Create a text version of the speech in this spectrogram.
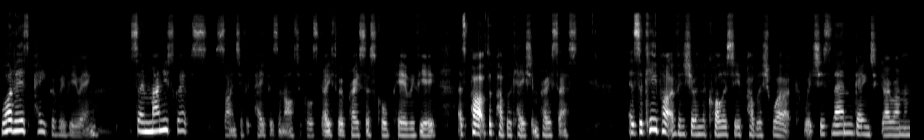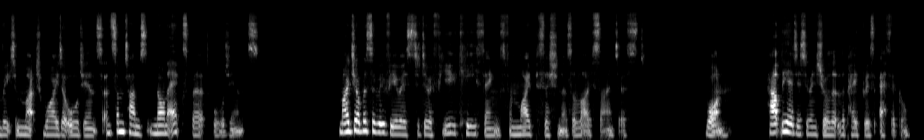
What is paper reviewing? So, manuscripts, scientific papers, and articles go through a process called peer review as part of the publication process. It's a key part of ensuring the quality of published work, which is then going to go on and reach a much wider audience and sometimes non expert audience. My job as a reviewer is to do a few key things from my position as a life scientist. One, help the editor ensure that the paper is ethical.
